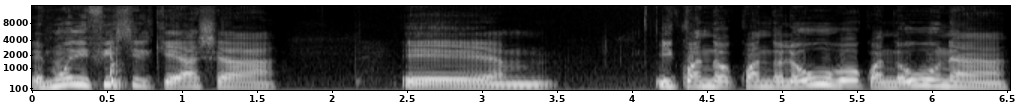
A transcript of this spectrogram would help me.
Es muy difícil que haya... Eh, y cuando, cuando lo hubo, cuando hubo una...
